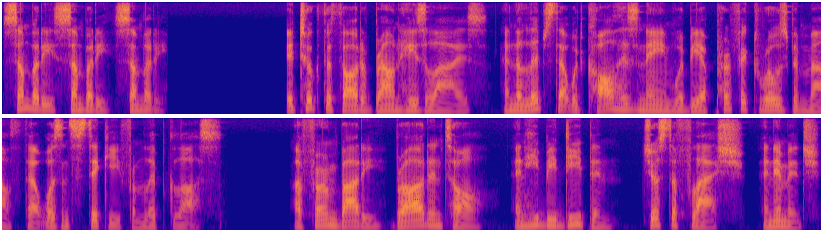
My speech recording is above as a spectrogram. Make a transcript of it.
Somebody, somebody, somebody. It took the thought of brown hazel eyes, and the lips that would call his name would be a perfect rosebud mouth that wasn't sticky from lip gloss. A firm body, broad and tall, and he'd be deep in, just a flash, an image,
